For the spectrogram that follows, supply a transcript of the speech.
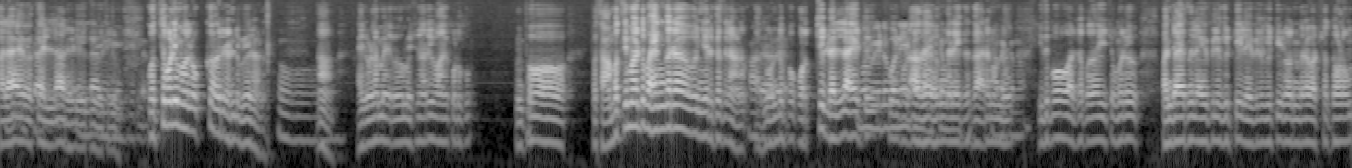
കലായൊക്കെ എല്ലാം റെഡിയാക്കി വെച്ചിരിക്കുന്നത്. കൊത്തുപണി മുതലൊക്കെ അവർ രണ്ടുപേരാണ്. ആ അതിനുള്ള മെഷീനറി വാങ്ങിക്കൊടുക്കും. ഇപ്പോൾ ഇപ്പോൾ സാമ്പത്തികമായിട്ട് ഭയങ്കര ഞെരുക്കത്തിലാണ്. അതുകൊണ്ട് ഇപ്പോൾ കുറച്ച് ഡല്ലായിട്ട് അതെ ഇങ്ങനെയൊക്കെ കാരണം കൊണ്ട് ഇതിപ്പോൾ വർഷപ്പോ ഈ ചുമര് പഞ്ചായത്ത് ലൈഫിൽ കിട്ടി ലൈഫിൽ കിട്ടി ഒരു ഒന്നര വർഷത്തോളം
